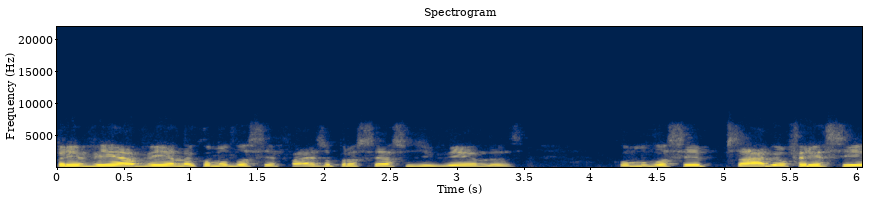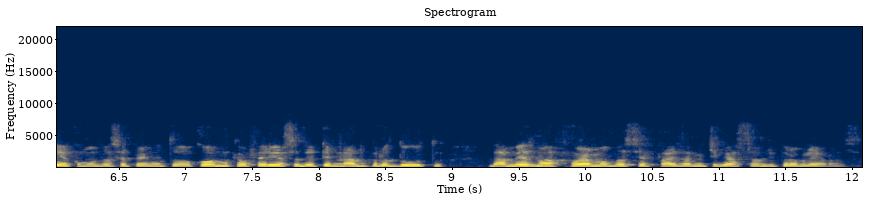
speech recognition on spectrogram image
prevê a venda, como você faz o processo de vendas, como você sabe oferecer, como você perguntou, como que eu ofereço determinado produto. Da mesma forma, você faz a mitigação de problemas,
